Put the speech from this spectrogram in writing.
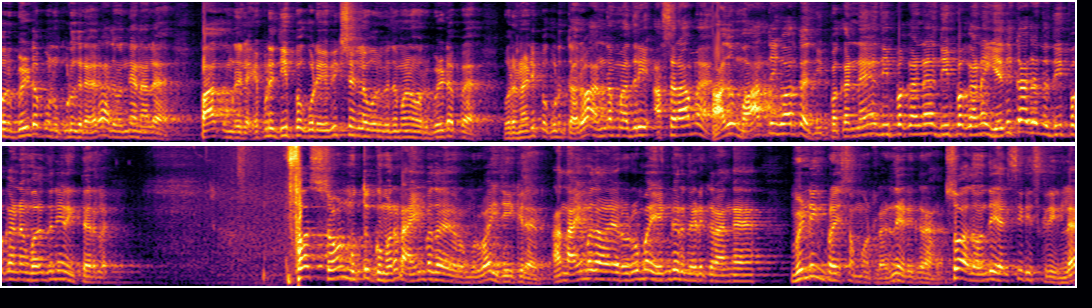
ஒரு பில்டப் ஒன்று கொடுக்குறாரு. அது வந்து என்னால் பார்க்க முடியல. எப்படி தீபக்குடைய எவிக்ஷனில் ஒரு விதமான ஒரு பில்டப்பை ஒரு நடிப்பை கொடுத்தாரோ அந்த மாதிரி அசராமல் அதுவும் வார்த்தைக்கு வார்த்தை. தீபக்கண்ணே தீபக்கண்ணே தீபக்கண்ணே எதுக்காக இந்த தீபக்கண்ணே வருதுன்னு எனக்கு தெரில ஃபர்ஸ்ட் ரவுண்ட் முத்துக்குமரன் ஐம்பதாயிரம் ரூபாய் ஜெயிக்கிறார். அந்த ஐம்பதாயிரம் ரூபாய் எங்கேருந்து எடுக்கிறாங்க? வின்னிங் ப்ரைஸ் அமௌண்ட்ல இருந்து எடுக்கிறாங்க. ஸோ அதை வந்து எல்சிடி ஸ்க்ரீனில்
